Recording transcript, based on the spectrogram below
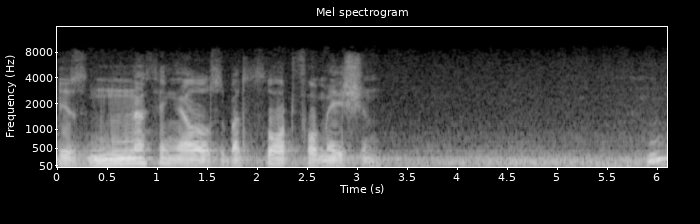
is nothing else but thought formation. Hmm?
